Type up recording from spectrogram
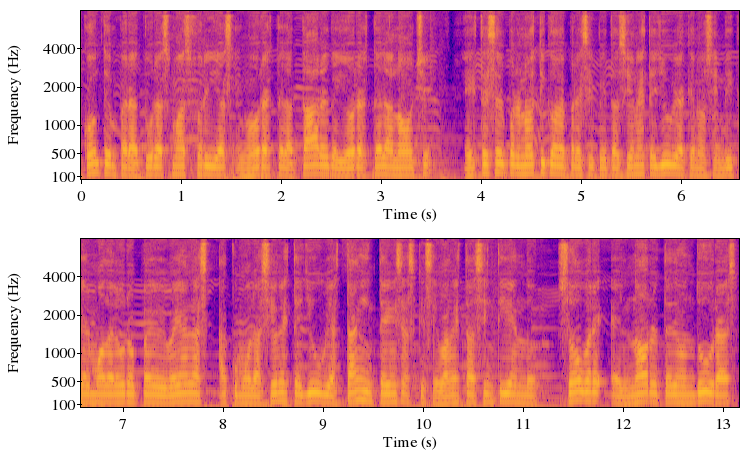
con temperaturas más frías en horas de la tarde y horas de la noche este es el pronóstico de precipitaciones de lluvia que nos indica el modelo europeo y vean las acumulaciones de lluvias tan intensas que se van a estar sintiendo sobre el norte de Honduras,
